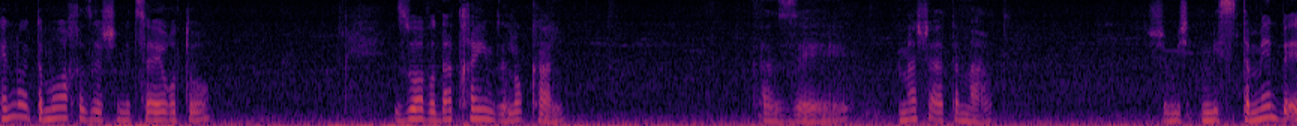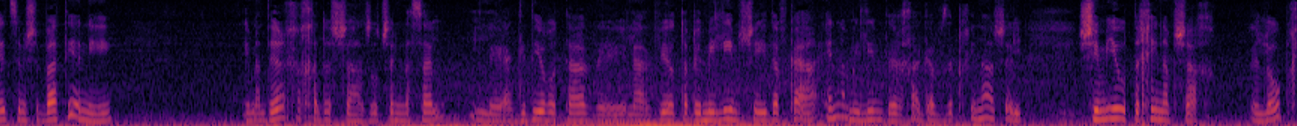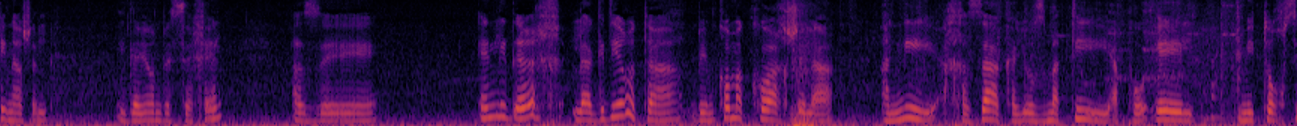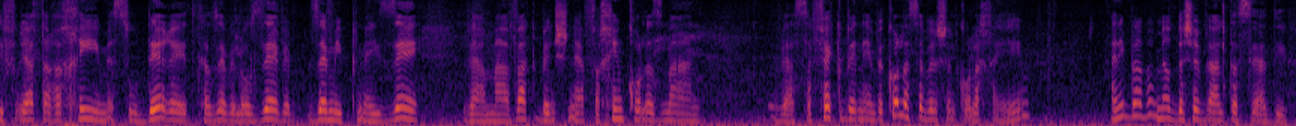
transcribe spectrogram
אין לו את המוח הזה שמצייר אותו. זו עבודת חיים, זה לא קל. אז uh, מה שאת אמרת, שמסתמן בעצם שבאתי אני עם הדרך החדשה הזאת, שאני מנסה להגדיר אותה ולהביא אותה במילים שהיא דווקא, אין לה מילים דרך אגב, זה בחינה של שמעי ותכי נפשך, ולא בחינה של היגיון ושכל. אז uh, אין לי דרך להגדיר אותה במקום הכוח של האני החזק, היוזמתי, הפועל, מתוך ספריית ערכים, מסודרת, כזה ולא זה, וזה מפני זה, והמאבק בין שני הפכים כל הזמן, והספק ביניהם, וכל הסבל של כל החיים. אני באה ואומרת, בשב ואל תעשה עדיף.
